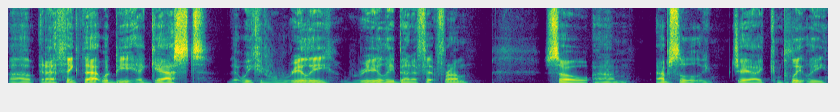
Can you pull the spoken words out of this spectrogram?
Uh, and I think that would be a guest that we could really, really benefit from. So, um, absolutely. Jay, I completely,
